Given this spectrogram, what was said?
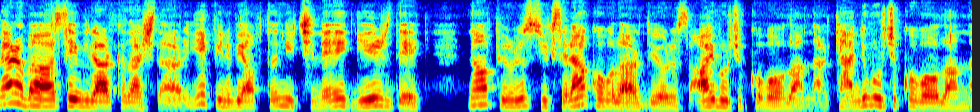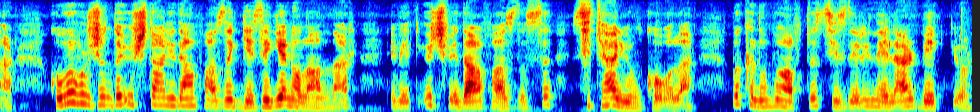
Merhaba sevgili arkadaşlar. Yepyeni bir haftanın içine girdik. Ne yapıyoruz? Yükselen kovalar diyoruz. Ay burcu kova olanlar, kendi burcu kova olanlar, kova burcunda 3 taneden fazla gezegen olanlar, evet 3 ve daha fazlası stelyum kovalar. Bakalım bu hafta sizleri neler bekliyor.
